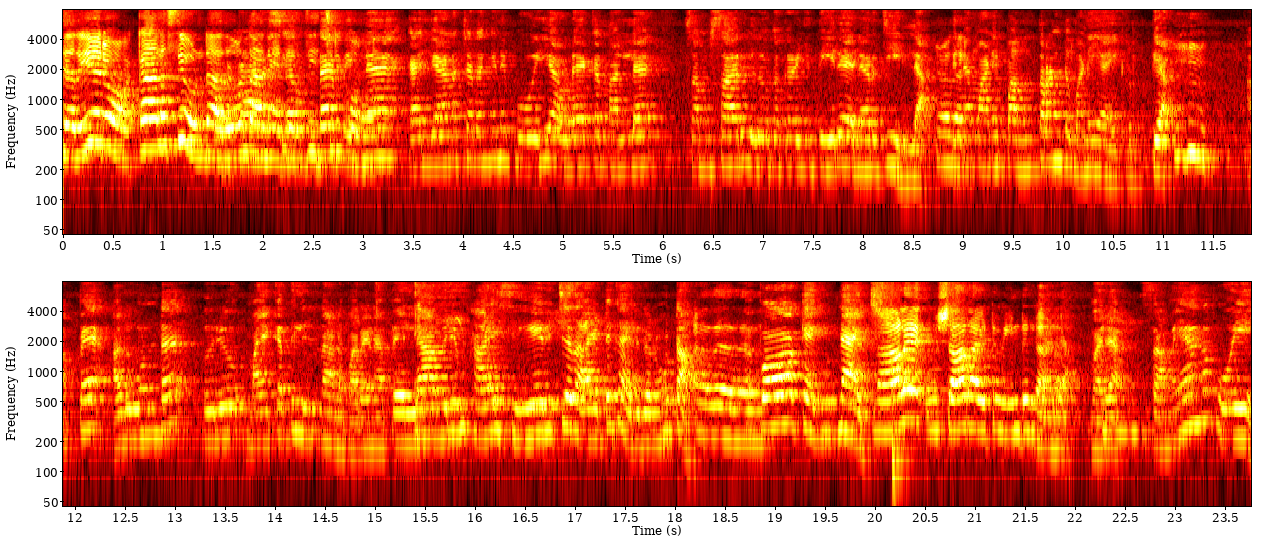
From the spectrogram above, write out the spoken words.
ചെറിയൊരു ഉറക്കാലസ്യം ഉണ്ട്. അതുകൊണ്ടാണ് എനർജി. പിന്നെ കല്യാണ ചടങ്ങിന് പോയി അവിടെയൊക്കെ നല്ല സംസാരം ഇതൊക്കെ കഴിഞ്ഞ് തീരെ എനർജി ഇല്ല. പിന്നെ മണി പന്ത്രണ്ട് മണിയായി കൃത്യം. അപ്പൊ അതുകൊണ്ട് ഒരു മയക്കത്തിലിരുന്നാണ് പറയണത് അപ്പൊ എല്ലാവരും ഹായ് സ്വീകരിച്ചതായിട്ട് കരുതണം കേട്ടോ. അപ്പൊ ഓക്കെ ഗുഡ് നൈറ്റ്. നാളെ ഉഷാറായിട്ട് വീണ്ടും കാണാം. വരാം വരാം. സമയം അങ്ങ് പോയേ.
